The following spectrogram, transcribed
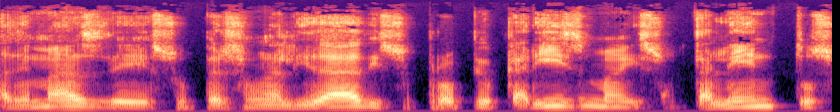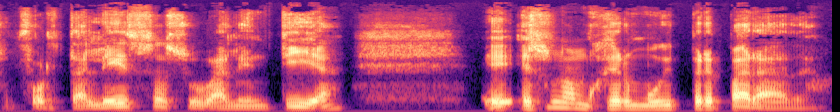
además de su personalidad y su propio carisma y su talento, su fortaleza, su valentía, eh, es una mujer muy preparada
